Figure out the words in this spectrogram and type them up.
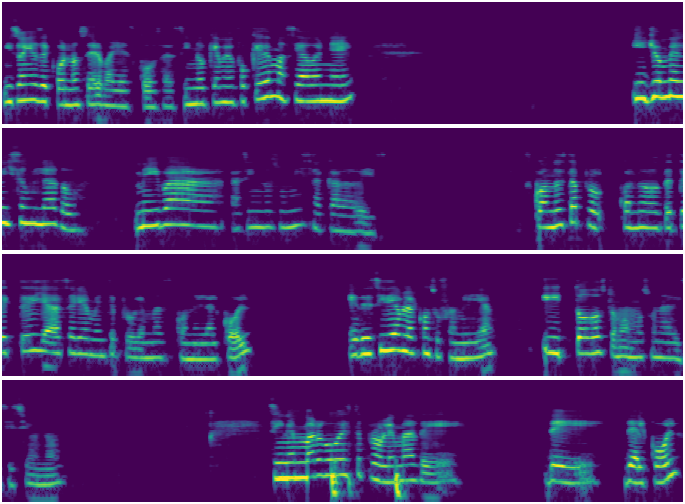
mis sueños de conocer varias cosas, sino que me enfoqué demasiado en él y yo me hice a un lado, me iba haciendo sumisa cada vez. Cuando, esta cuando detecté ya seriamente problemas con el alcohol, eh, decidí hablar con su familia y todos tomamos una decisión, ¿no? Sin embargo, este problema de, de, de alcohol,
